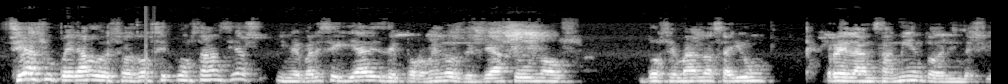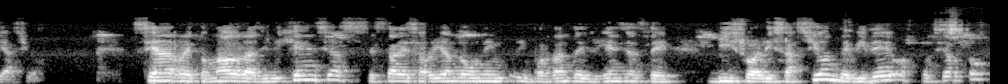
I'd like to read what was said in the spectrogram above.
Se ha superado esas dos circunstancias y me parece que ya desde, por lo menos desde hace unos dos semanas, hay un relanzamiento de la investigación. Se han retomado las diligencias, se está desarrollando una importante diligencia de visualización de videos, por cierto,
